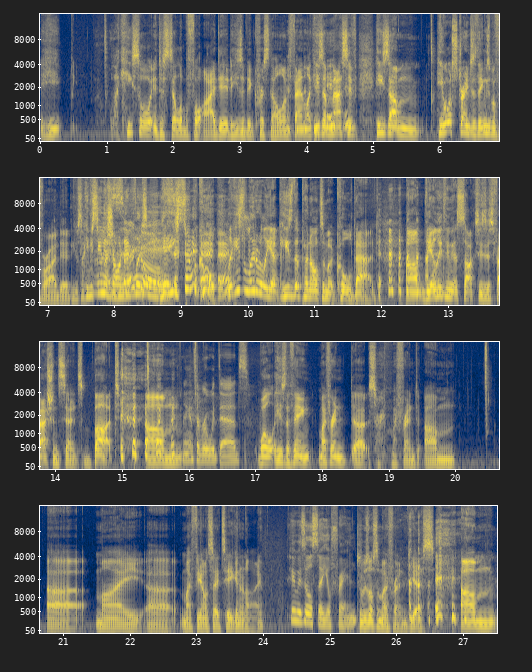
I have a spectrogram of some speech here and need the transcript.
he like he saw Interstellar before I did. He's a big Chris Nolan fan. Like he's a massive. He's um he watched Stranger Things before I did. He was like, "Have you seen the show on Netflix?" cool. Yeah, he's super cool. Like he's literally like he's the penultimate cool dad. Um, the only thing that sucks is his fashion sense. But um, I think it's a rule with dads. well, here's the thing. My friend, uh, sorry, my friend, um, uh, my uh, my fiance Tegan and I, who is also your friend. who was also my friend, yes. um,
